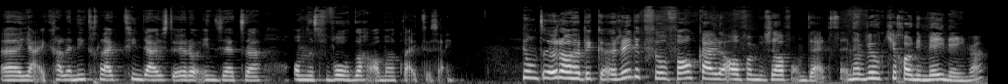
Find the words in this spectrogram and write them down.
uh, ja, ik ga er niet gelijk 10.000 euro inzetten om het de volgende dag allemaal kwijt te zijn. 100 euro heb ik redelijk veel valkuilen al van mezelf ontdekt. En daar wil ik je gewoon in meenemen.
